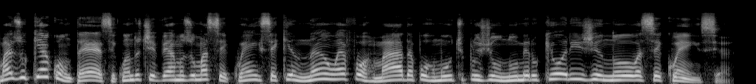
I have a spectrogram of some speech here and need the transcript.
Mas o que acontece quando tivermos uma sequência que não é formada por múltiplos de um número que originou a sequência?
